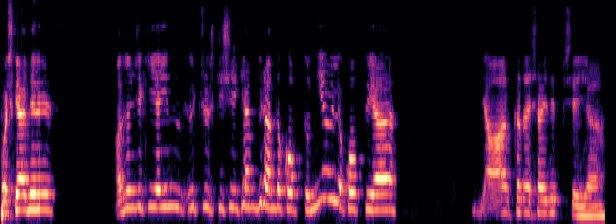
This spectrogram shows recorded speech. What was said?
Hoş geldiniz. Az önceki yayın 300 kişiyken bir anda koptu. Niye öyle koptu ya? Ya arkadaş hayret bir şey ya.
